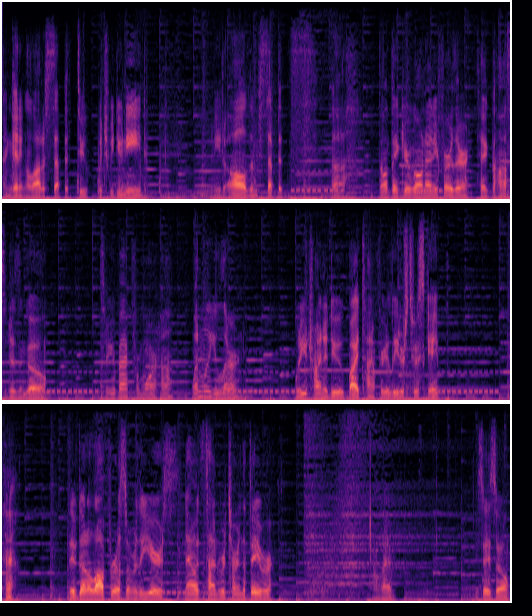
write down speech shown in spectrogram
I'm getting a lot of Sepith too, which we do need. We need all them Sepiths. Ugh. Don't think you're going any further. Take the hostages and go. So you're back for more, huh? When will you learn? What are you trying to do? Buy time for your leaders to escape? They've done a lot for us over the years. Now it's time to return the favor. Okay. You say so.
